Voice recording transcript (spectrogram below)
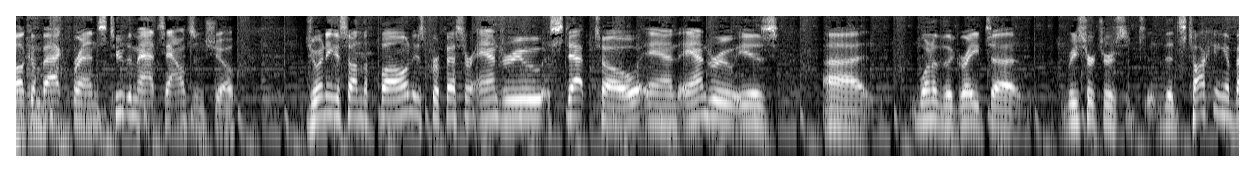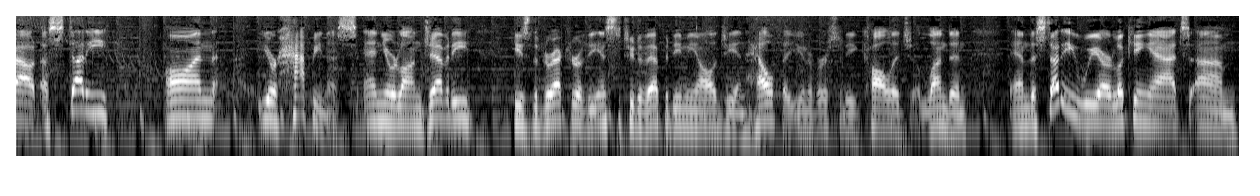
Welcome back, friends, to the Matt Townsend Show. Joining us on the phone is Professor Andrew Steptoe, and Andrew is uh, one of the great uh, researchers that's talking about a study on your happiness and your longevity. He's the director of the Institute of Epidemiology and Health at University College London. And the study we are looking at um,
